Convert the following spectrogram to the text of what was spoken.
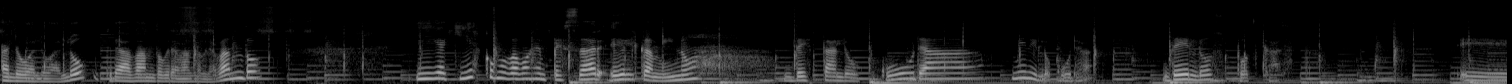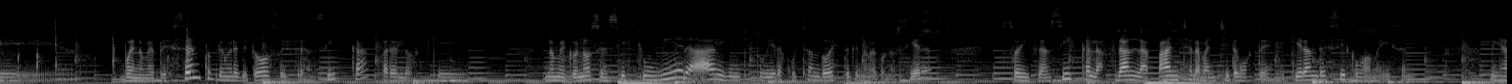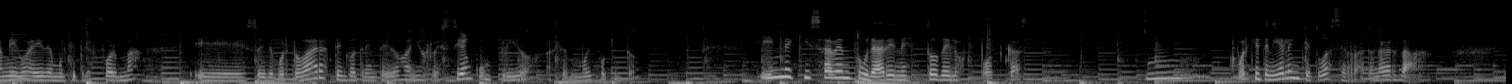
Aló, aló, aló, grabando, grabando, grabando. Y aquí es como vamos a empezar el camino de esta locura, mini locura, de los podcasts. Eh, bueno, me presento, primero que todo soy Francisca, para los que no me conocen, si es que hubiera alguien que estuviera escuchando esto que no me conociera, soy Francisca, la Fran, la Pancha, la Panchita, como ustedes me quieran decir, como me dicen mis amigos ahí de múltiples formas. Eh, soy de Puerto Varas, tengo 32 años recién cumplidos, hace muy poquito. Y me quise aventurar en esto de los podcasts, mm, porque tenía la inquietud hace rato, la verdad.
